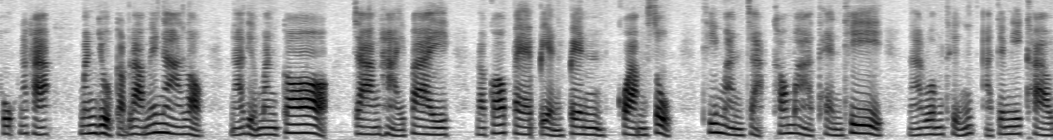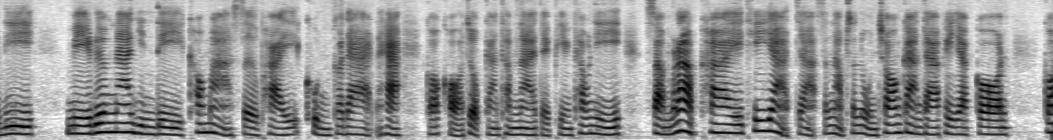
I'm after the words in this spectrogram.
ทุกข์นะคะ มันอยู่กับเราไม่นานหรอกนะเดี๋ยวมันก็จางหายไป แล้วก็แปลเปลี่ยนเป็นความสุขที่มันจะเข้ามาแทนที่นะรวมถึงอาจจะมีข่าวดี มีเรื่องน่ายินดีเข้ามาเซอร์ไพรส์คุณก็ได้นะคะ ก็ขอจบการทำนายแต่เพียงเท่านี้สำหรับใครที่อยากจะสนับสนุนช่องการดาพยากรณ์ ก็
